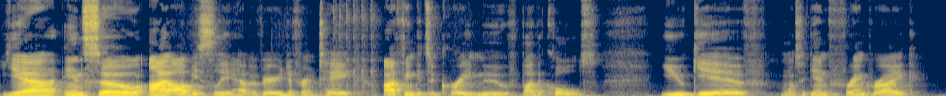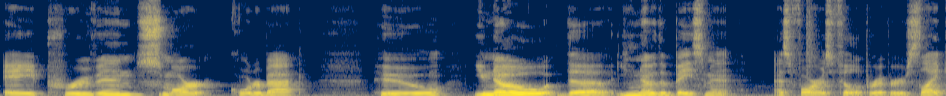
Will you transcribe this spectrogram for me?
Yeah, and so I obviously have a very different take. I think it's a great move by the Colts. You give, once again, Frank Reich a proven, smart quarterback who you know the you know the basement as far as Philip Rivers. Like,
